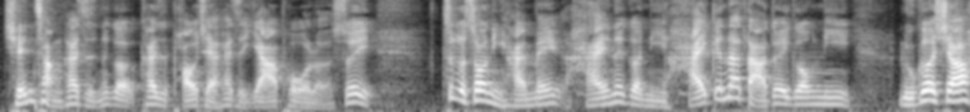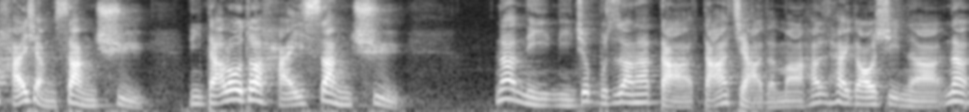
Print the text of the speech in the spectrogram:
前场开始那个开始跑起来，开始压迫了，所以这个时候你还没还那个，你还跟他打对攻，你鲁克肖还想上去，你达洛特还上去，那你你就不是让他打打假的吗？他是太高兴啊！那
